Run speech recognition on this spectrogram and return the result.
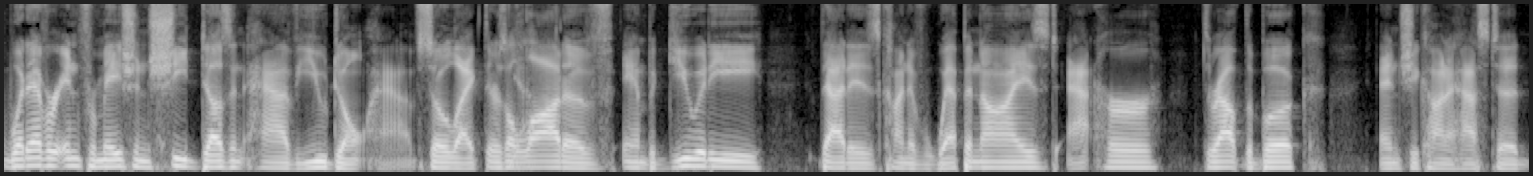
whatever information she doesn't have, you don't have. So, like, there's a lot of ambiguity that is kind of weaponized at her throughout the book, and she kind of has to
